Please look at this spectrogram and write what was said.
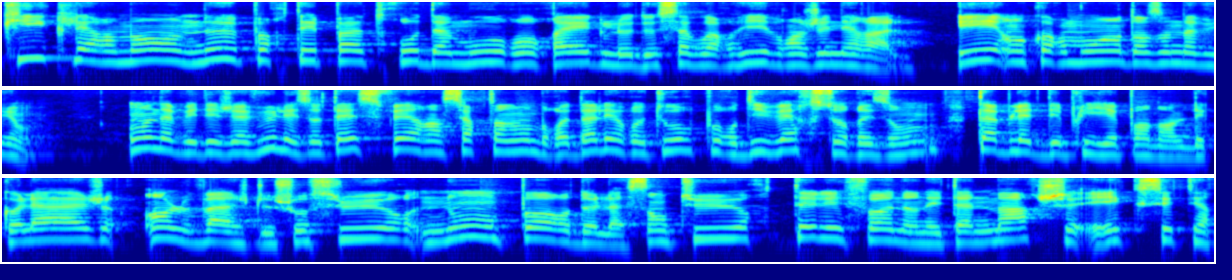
qui clairement ne portait pas trop d'amour aux règles de savoir-vivre en général, et encore moins dans un avion. On avait déjà vu les hôtesses faire un certain nombre d'allers-retours pour diverses raisons. Tablettes dépliées pendant le décollage, enlevage de chaussures, non-port de la ceinture, téléphone en état de marche, etc.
